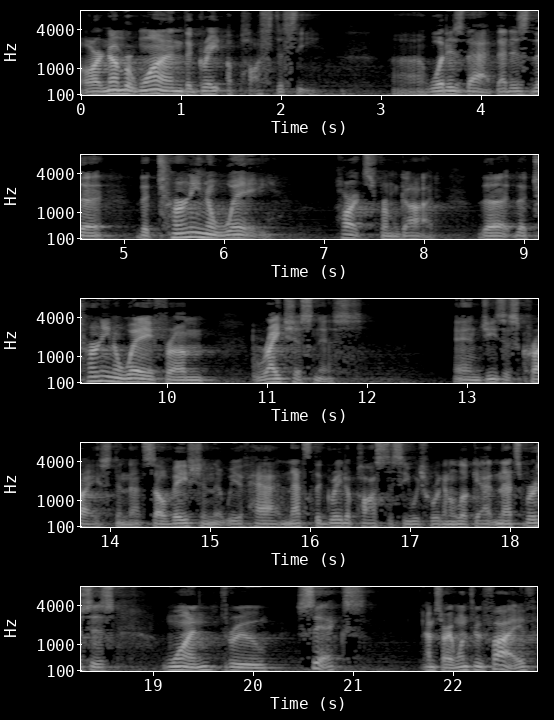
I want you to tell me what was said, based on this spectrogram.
are number one, the great apostasy. Uh, what is that? That is the the turning away hearts from God, the, the turning away from righteousness and Jesus Christ and that salvation that we have had. And that's the great apostasy, which we're going to look at. And that's verses 1 through 6. I'm sorry, 1 through 5.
